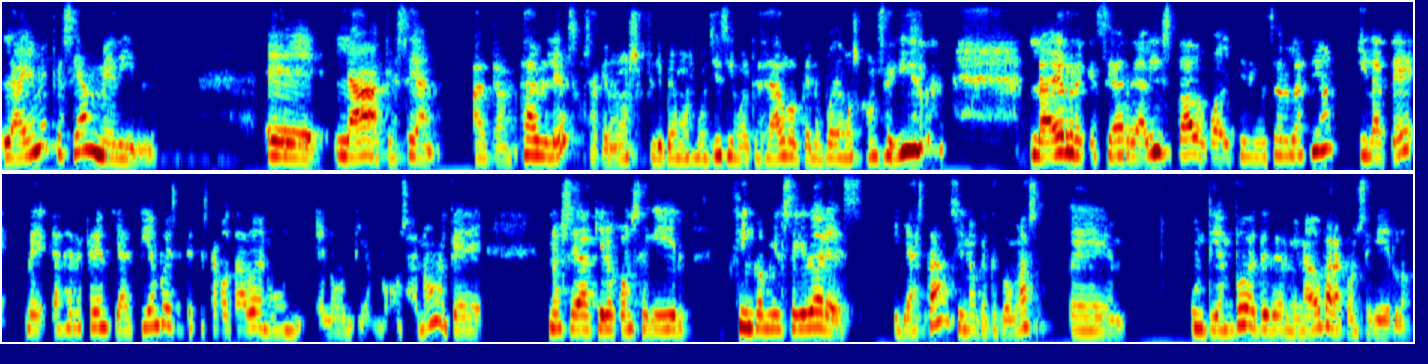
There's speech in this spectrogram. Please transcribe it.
la, M que sea medible, la A que sean alcanzables, o sea, que no nos flipemos muchísimo y que sea algo que no podemos conseguir, la R que sea realista, lo cual tiene mucha relación, y la T que hace referencia al tiempo, es decir, que está agotado en un, en un tiempo, o sea, ¿no? Que no sea quiero conseguir 5.000 seguidores y ya está, sino que te pongas eh, un tiempo determinado para conseguirlo.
